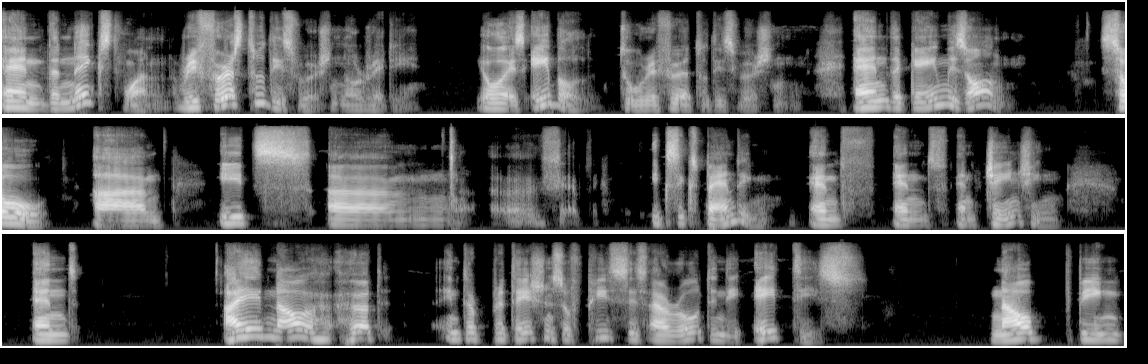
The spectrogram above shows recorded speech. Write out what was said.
And the next one refers to this version already or is able to refer to this version and the game is on. So um, it's um, it's expanding and and and changing. And i now heard interpretations of pieces I wrote in the 80s now being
